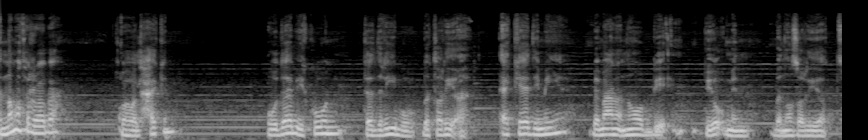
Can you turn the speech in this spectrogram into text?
النمط الرابع وهو الحاكم وده بيكون تدريبه بطريقة أكاديمية بمعنى إن هو بيؤمن بنظريات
